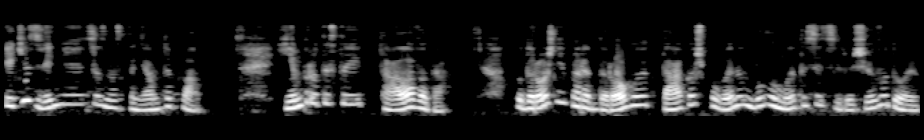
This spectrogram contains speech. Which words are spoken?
які звільнюються з настанням тепла. Їм протистоїть тала вода. Подорожній перед дорогою також повинен був умитися цілючою водою,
